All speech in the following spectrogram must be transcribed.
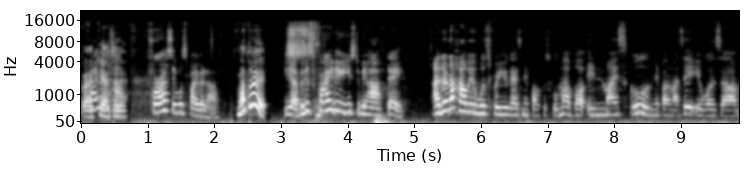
Five uh, and can't half. For us, it was five and a half. Matre. Yeah, because Friday used to be half day. I don't know how it was for you guys Nepal school ma, but in my school Nepal ma say it was um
